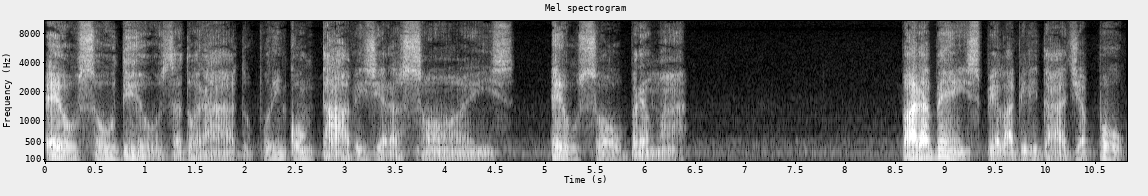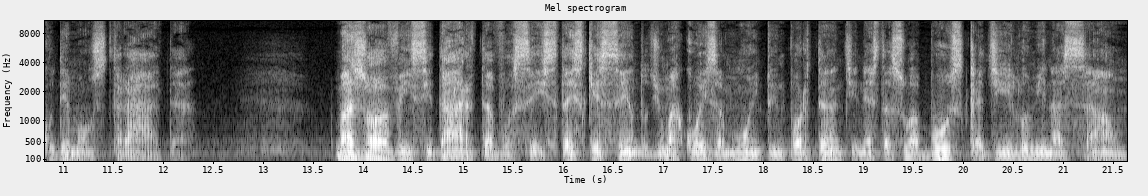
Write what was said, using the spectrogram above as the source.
Eu sou o Deus adorado por incontáveis gerações. Eu sou Brahma. Parabéns pela habilidade há pouco demonstrada. Mas, jovem Siddhartha, você está esquecendo de uma coisa muito importante nesta sua busca de iluminação.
